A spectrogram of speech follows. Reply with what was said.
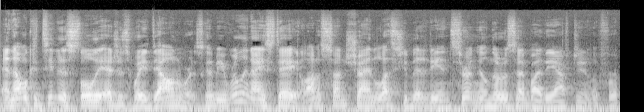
and that will continue to slowly edge its way downward. It's going to be a really nice day. A lot of sunshine, less humidity, and certainly you'll notice that by the afternoon. Look for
